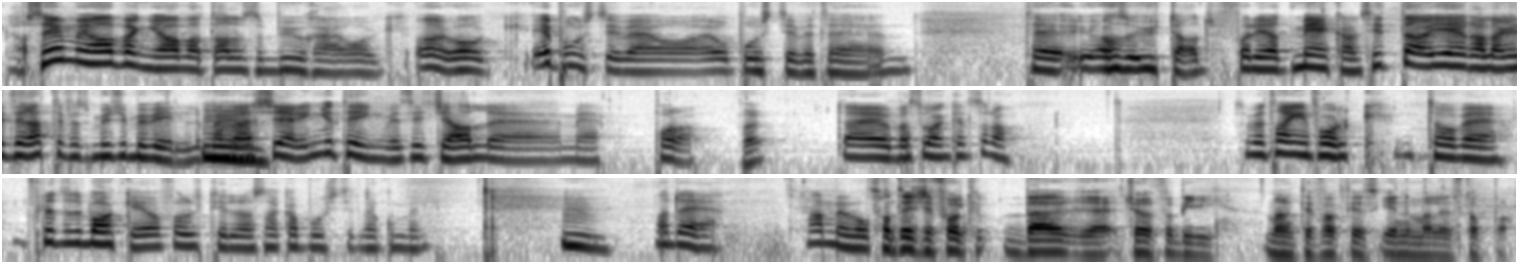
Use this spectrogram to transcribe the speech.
Ja, så er vi avhengig av at alle som bor her òg er positive, og er positive til, til altså utad. Fordi at vi kan sitte og gjøre og legge til rette for så mye vi vil, men Mm. det skjer ingenting hvis ikke alle er med på det. Nei. Det er jo bare så enkelt så da. Så vi trenger folk til å flytte tilbake, og folk til å snakke positivt om kommunen. Mm. Og det. Sånn at ikke folk bare kjører forbi, men at de faktisk innimellom stopper.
